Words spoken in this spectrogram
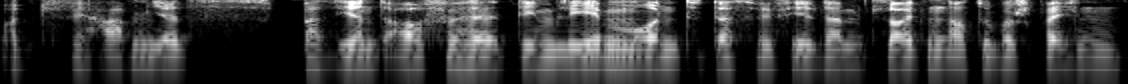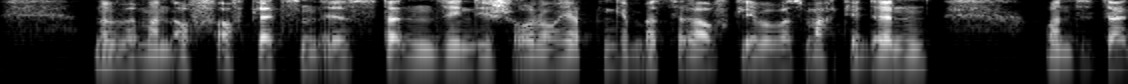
Und wir haben jetzt basierend auf äh, dem Leben und dass wir viel da mit Leuten auch drüber sprechen, ne, wenn man auf, auf Plätzen ist, dann sehen die schon, oh, ihr habt einen Camperstyle-Aufkleber, was macht ihr denn? Und da,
